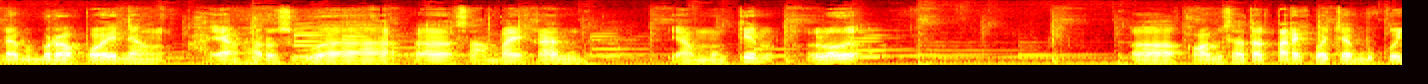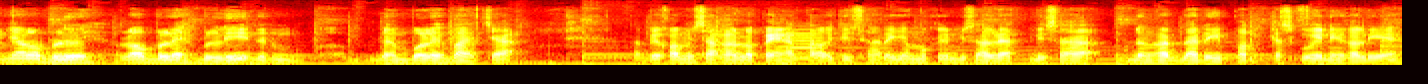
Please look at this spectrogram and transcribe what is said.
Ada beberapa poin yang yang harus gue uh, sampaikan. Yang mungkin lo uh, kalau misalnya tertarik baca bukunya lo beli lo boleh beli dan dan boleh baca. Tapi kalau misalkan lo pengen tahu intisarinya mungkin bisa lihat bisa dengar dari podcast gue ini kali ya.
